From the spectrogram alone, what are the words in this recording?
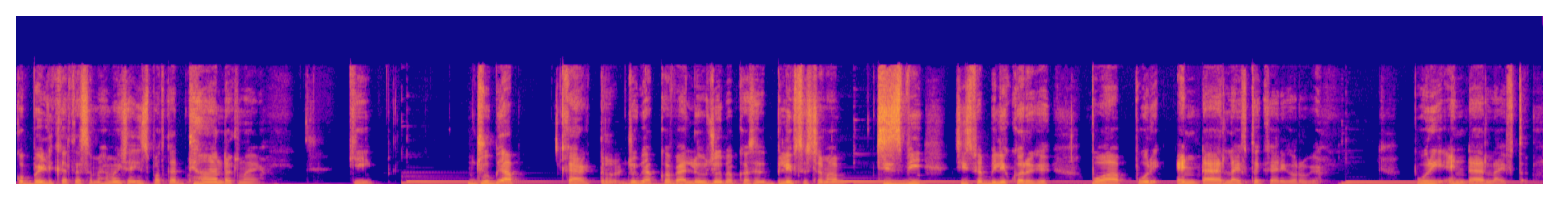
को बिल्ड करते समय हमेशा इस बात का ध्यान रखना है कि जो भी आप कैरेक्टर जो भी आपका वैल्यू जो भी आपका बिलीफ सिस्टम आप जिस भी चीज़ पे बिलीव करोगे, वो आप पूरी एंटायर लाइफ तक कैरी करोगे। पूरी एंटायर लाइफ तक।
